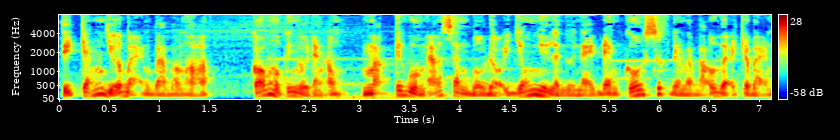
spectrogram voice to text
Thì chắn giữa bạn và bọn họ, có một cái người đàn ông mặc cái quần áo xanh bộ đội giống như là người này đang cố sức để mà bảo vệ cho bạn.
